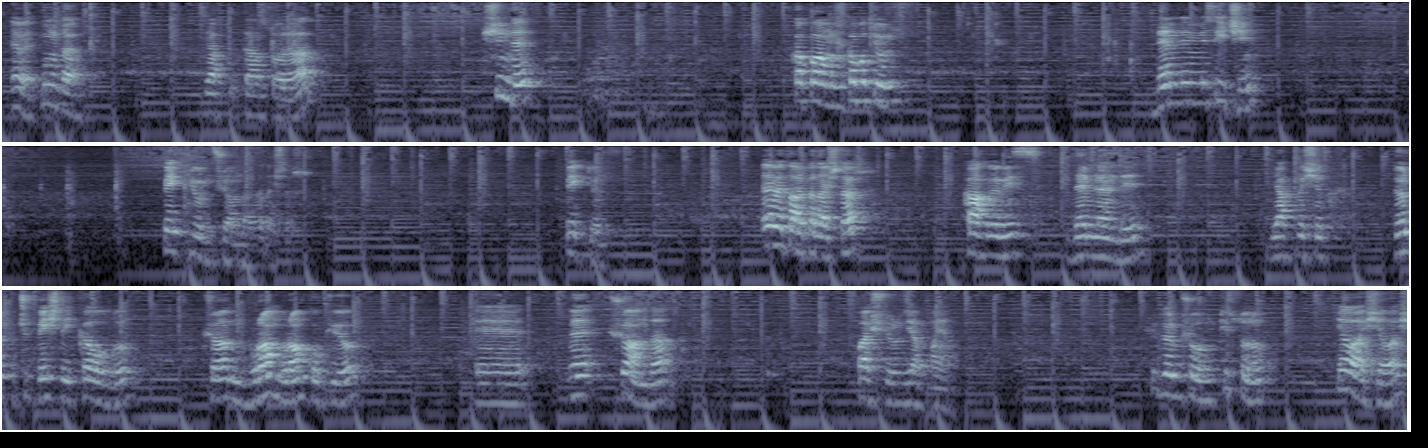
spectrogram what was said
Evet bunu da yaptıktan sonra şimdi kapağımızı kapatıyoruz. Demlenmesi için bekliyoruz şu anda arkadaşlar. Bekliyoruz. Evet arkadaşlar. kahvemiz demlendi. Yaklaşık 4,5-5 dakika oldu. Şu an buram buram kokuyor. Ee, ve şu anda başlıyoruz yapmaya. Şu görmüş olduğunuz pistonu yavaş yavaş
